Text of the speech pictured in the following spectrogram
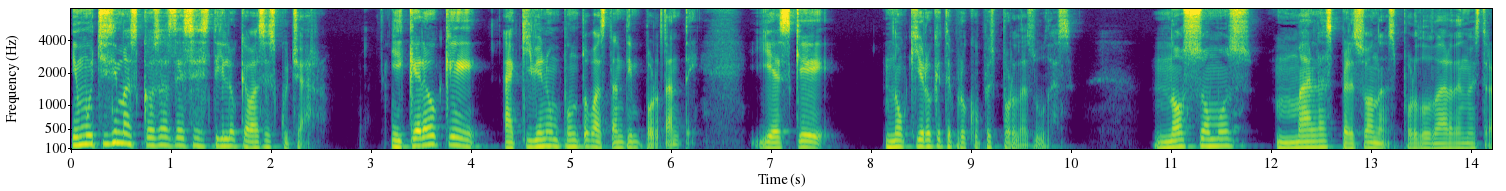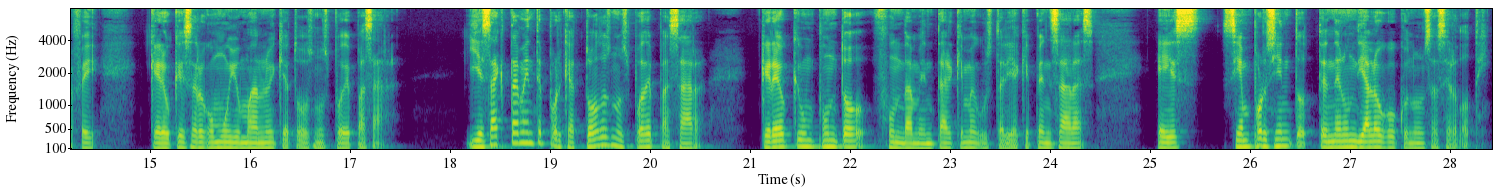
y muchísimas cosas de ese estilo que vas a escuchar. Y creo que aquí viene un punto bastante importante y es que no quiero que te preocupes por las dudas. No somos malas personas por dudar de nuestra fe. Creo que es algo muy humano y que a todos nos puede pasar. Y exactamente porque a todos nos puede pasar, creo que un punto fundamental que me gustaría que pensaras es 100% tener un diálogo con un sacerdote.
